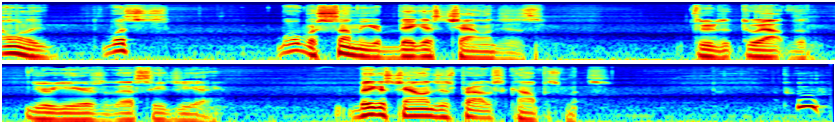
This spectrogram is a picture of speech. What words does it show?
I want to. What's what were some of your biggest challenges through the, throughout the your years at SCGA? Biggest challenges, proudest accomplishments. Whew.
